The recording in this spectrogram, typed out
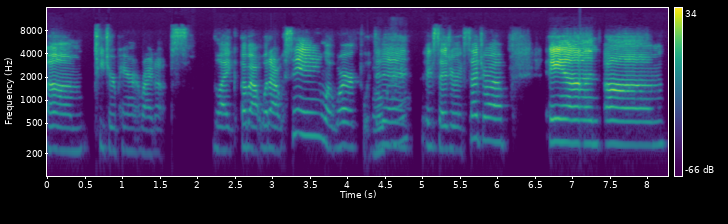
um, teacher parent write ups like about what I was seeing, what worked, what didn't, etc., etc. And um,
